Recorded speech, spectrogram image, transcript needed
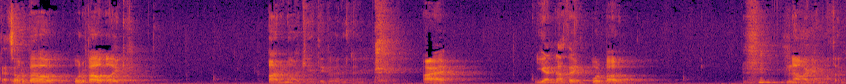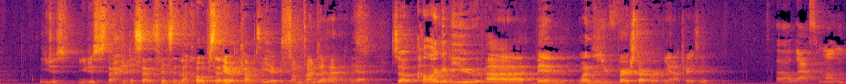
That's what all. about what about like I don't know, I can't think of anything. All right. You got nothing. What about No, I got nothing. You just you just started a sentence in the hopes that it would come to you. Sometimes it happens. Yeah. So how long have you uh, been? When did you first start working out, Traci? uh, last month.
